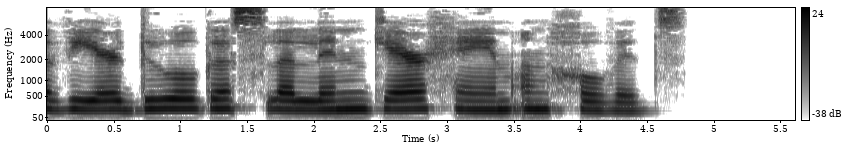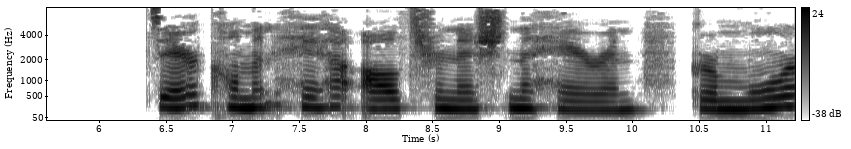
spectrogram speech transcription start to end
a bhí ar le linn géarchéim an Covid. Deir cumann thithe altranis na hÉireann gur mór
